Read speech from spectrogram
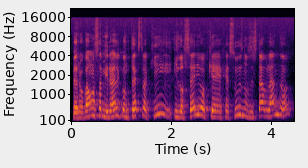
Pero vamos a mirar el contexto aquí y lo serio que Jesús nos está hablando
